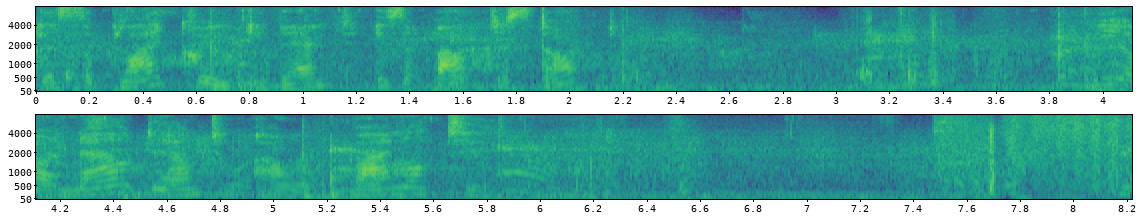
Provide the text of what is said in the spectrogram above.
The supply crate event is about to start. We are now down to our final two. A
